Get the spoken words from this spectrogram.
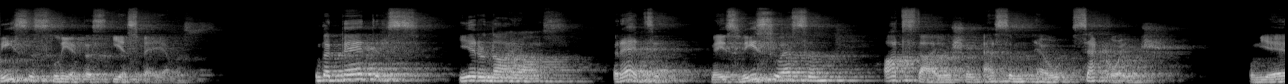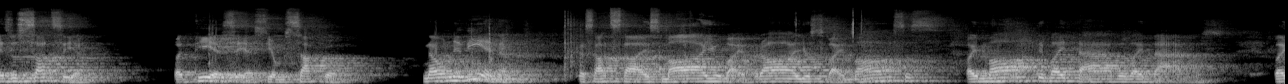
visas lietas iespējamas. Un tad Pēters ierunājās: Redzi, mēs visu esam atstājuši un esam tev sekojuši. Un Jēzus sacīja: Patiesi es jums saku, nav neviena kas atstājas māju, vai brāļus, vai māsas, vai māti, vai tēvu, vai bērnus, vai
